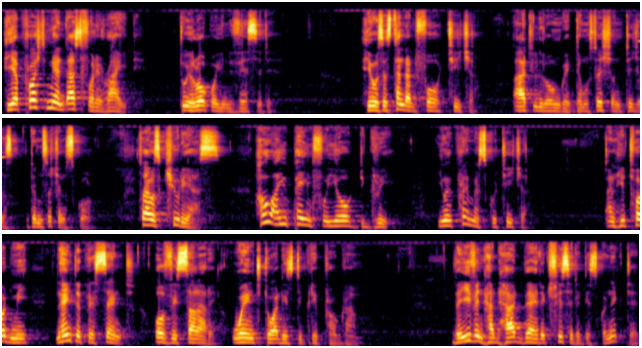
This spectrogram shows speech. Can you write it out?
He approached me and asked for a ride to a local university. He was a standard four teacher at Lilongwe demonstration teachers demonstration school. So I was curious, how are you paying for your degree? You're a primary school teacher. And he told me 90% of his salary went toward his degree program. They even had had their electricity disconnected.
